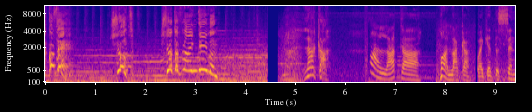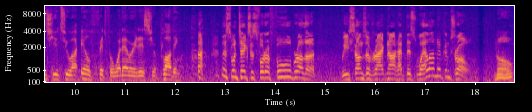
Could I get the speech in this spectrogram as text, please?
Ma cos'è? Shoot! Shoot a flying demon! Malaka! Malaka! Malaka! I get the sense you two are ill fit for whatever it is you're plotting. This one takes us for a fool, brother. We sons of Ragnar have this well under control. No,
